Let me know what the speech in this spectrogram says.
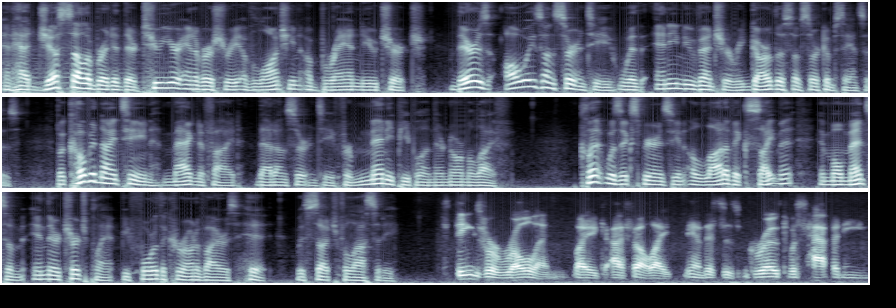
and had just celebrated their two year anniversary of launching a brand new church. There is always uncertainty with any new venture, regardless of circumstances. But COVID 19 magnified that uncertainty for many people in their normal life. Clint was experiencing a lot of excitement and momentum in their church plant before the coronavirus hit with such velocity. things were rolling. Like I felt like, man, this is growth was happening.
